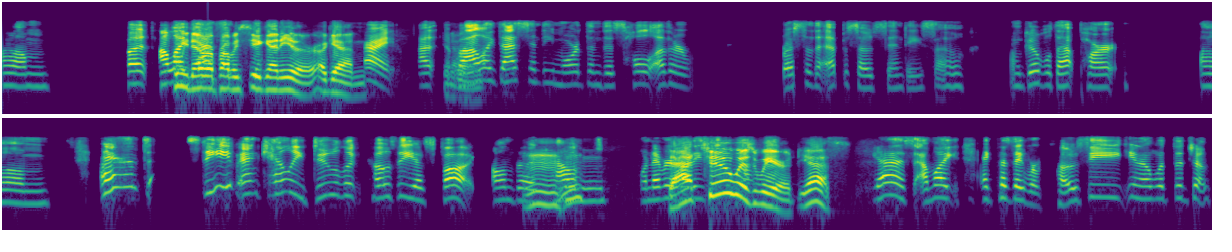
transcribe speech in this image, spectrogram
Um, but I like we never that, probably see again either. Again, right. I, you but. I like that Cindy more than this whole other rest of the episode, Cindy. So I'm good with that part. Um, and Steve and Kelly do look cozy as fuck on the Mhm. couch when that everybody's too is weird. Yes. Yes, I'm like, and because they were cozy, you know, with the junk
